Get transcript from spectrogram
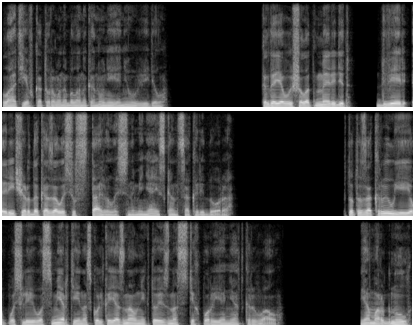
Платье, в котором она была накануне, я не увидел. Когда я вышел от Мередит, дверь Ричарда, казалось, уставилась на меня из конца коридора. Кто-то закрыл ее после его смерти, и, насколько я знал, никто из нас с тех пор ее не открывал. Я моргнул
